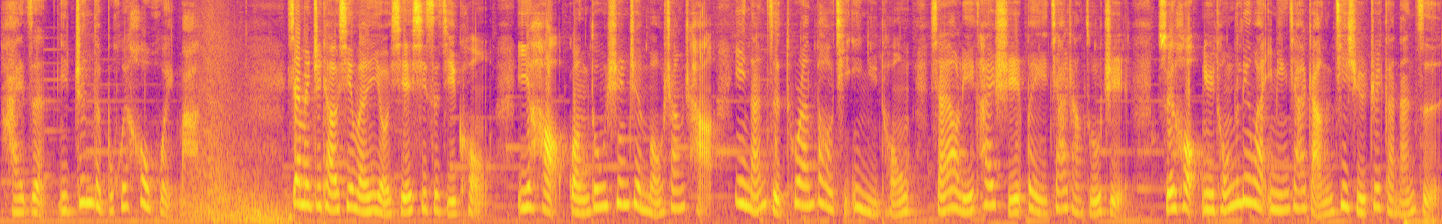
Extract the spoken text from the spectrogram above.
孩子，你真的不会后悔吗？下面这条新闻有些细思极恐。一号，广东深圳某商场，一男子突然抱起一女童，想要离开时被家长阻止。随后，女童的另外一名家长继续追赶男子，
